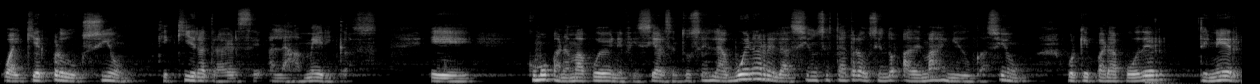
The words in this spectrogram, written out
cualquier producción que quiera traerse a las Américas. Eh, cómo Panamá puede beneficiarse. Entonces la buena relación se está traduciendo además en educación, porque para poder tener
